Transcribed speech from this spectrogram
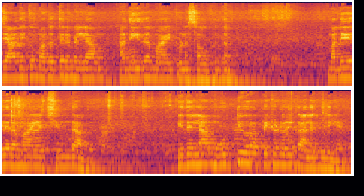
ജാതിക്കും മതത്തിനുമെല്ലാം അതീതമായിട്ടുള്ള സൗഹൃദം മതേതരമായ ചിന്ത ഇതെല്ലാം ഊട്ടിയുറപ്പിക്കേണ്ട ഒരു കാലം കൂടിയാണ്.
